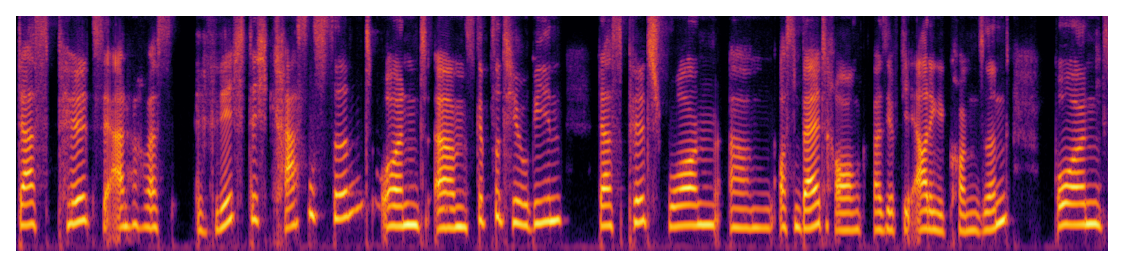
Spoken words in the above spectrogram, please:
dass Pilze einfach was richtig krasses sind. Und ähm, es gibt so Theorien, dass Pilzsporen ähm, aus dem Weltraum quasi auf die Erde gekommen sind. Und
